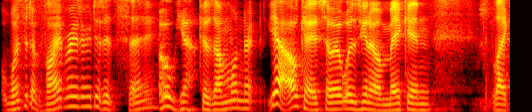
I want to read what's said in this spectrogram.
was it a vibrator? Did it say? Oh yeah. Because I'm wondering. Yeah, okay. So it was, you know, making like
